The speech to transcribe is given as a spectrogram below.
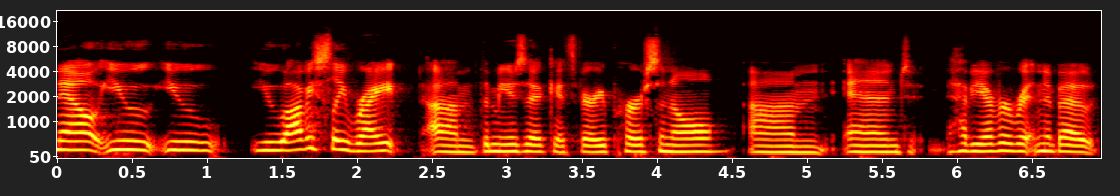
Now you you you obviously write um, the music. It's very personal. Um, and have you ever written about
